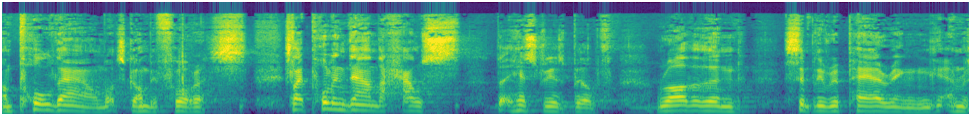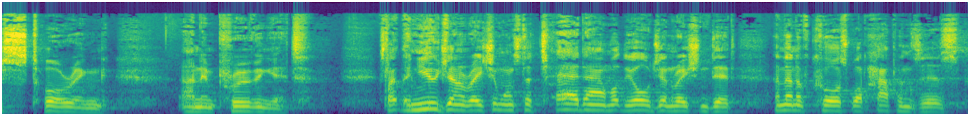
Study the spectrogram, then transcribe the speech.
and pull down what's gone before us. It's like pulling down the house that history has built rather than simply repairing and restoring and improving it. It's like the new generation wants to tear down what the old generation did. And then, of course, what happens is,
